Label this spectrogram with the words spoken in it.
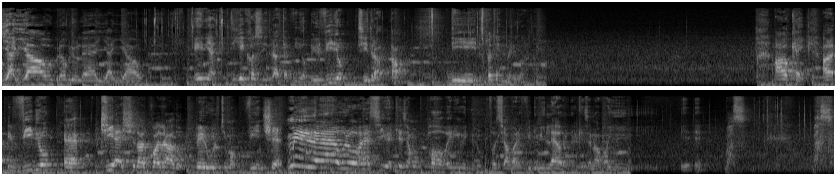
Ya Yao, proprio lei, Ya Yao. E niente, di che cosa si tratta il video? Il video si tratta di... aspetta che non mi ricordo Ah ok, allora il video è chi esce dal quadrato per ultimo vince 1000 euro. Eh sì perché siamo poveri quindi non possiamo fare più di 1000 euro perché sennò poi eh, eh, basta. Basta.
